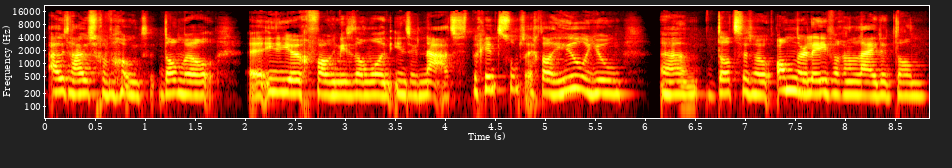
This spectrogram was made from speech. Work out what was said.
uit huis gewoond. Dan wel uh, in een jeugdgevangenis, dan wel in internaat. Dus het begint soms echt al heel jong uh, dat ze zo ander leven gaan leiden dan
